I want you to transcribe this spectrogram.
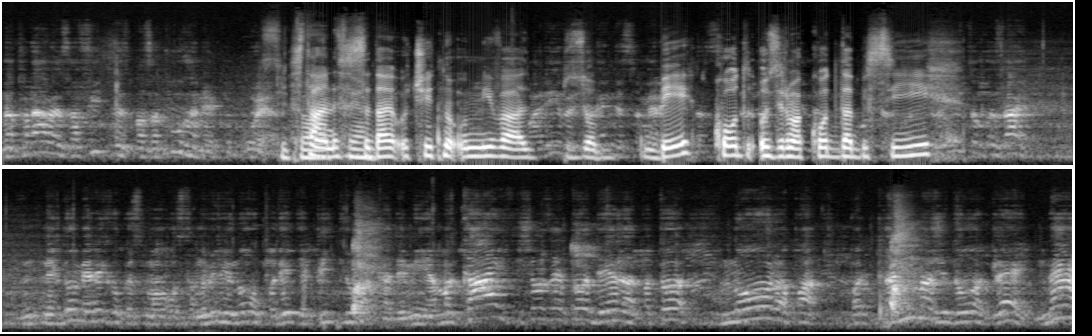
naprave za fitness pa za kuhanje kupuje. Stane se sedaj očitno umiva zobe, kot, oziroma kot da bi si jih. Nekdo mi je rekel, ko smo ustanovili novo podjetje PQ Akademija, ma kaj si šel zdaj to delati, pa to je noro, pa, pa da nimaš že dovolj, glej, ne,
